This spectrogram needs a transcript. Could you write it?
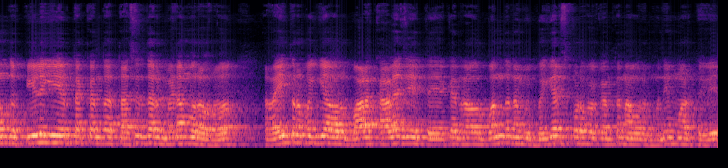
ಒಂದು ಪೀಳಿಗೆ ಇರ್ತಕ್ಕಂಥ ತಹಸೀಲ್ದಾರ್ ಮೇಡಮ್ ಅವರು ರೈತರ ಬಗ್ಗೆ ಅವ್ರು ಭಾಳ ಕಾಳಜಿ ಐತೆ. ಯಾಕಂದ್ರೆ ಅವ್ರು ಬಂದು ನಮಗೆ ಬಗೆಹರಿಸ್ಕೊಡ್ಬೇಕಂತ ನಾವು ಅವ್ರಿಗೆ ಮನವಿ ಮಾಡ್ತೀವಿ.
